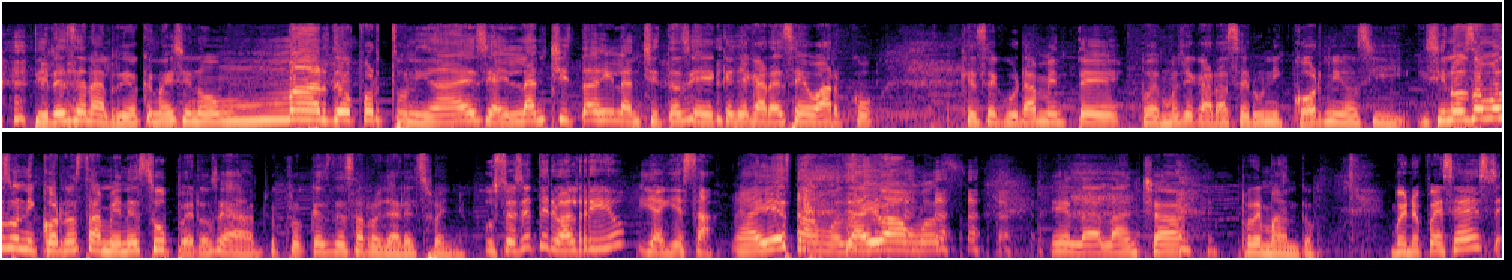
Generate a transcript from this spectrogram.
Tírense al río que no hay sino un mar de oportunidades y hay lanchitas y lanchitas y hay que llegar a ese barco que seguramente podemos llegar a ser unicornios y, y si no somos unicornios también es súper, o sea, yo creo que es desarrollar el sueño. Usted se tiró al río y ahí está. Ahí estamos, ahí vamos, en la lancha remando. Bueno, pues es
